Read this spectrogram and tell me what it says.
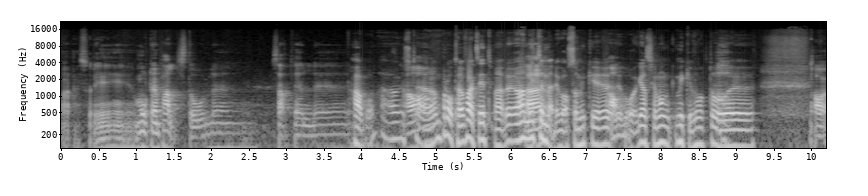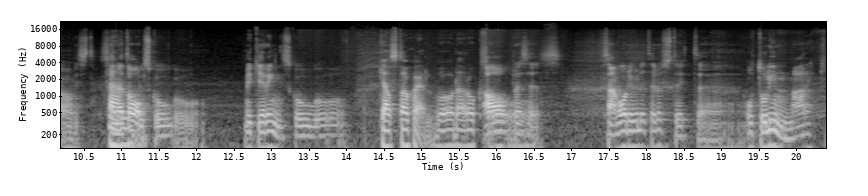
Ja, Så det, Mårten Pallstål eh, satt väl... Han var ja, just Ja. det. Han pratade jag faktiskt inte med. Han inte med. Det var så mycket. Ja. Det var ganska många, mycket folk då. Ja, ja visst. Sen- Kenneth Ahlskog och Micke Ringskog och... Gasta själv var där också. Ja, precis. Sen var det ju lite lustigt. Otto Lindmark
